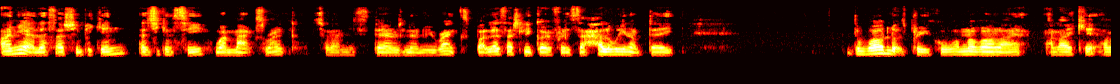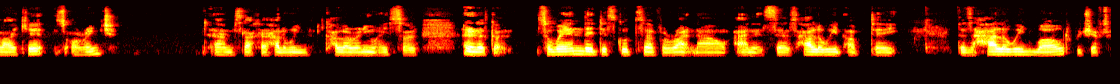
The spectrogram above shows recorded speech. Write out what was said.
and yeah, let's actually begin. As you can see, we're max rank, so that means there is no new ranks. But let's actually go for it. It's a Halloween update. The world looks pretty cool. I'm not gonna lie. I like it. I like it. It's orange. Um, it's like a Halloween color anyway. So, anyway, let's go. So we're in the Discord server right now, and it says Halloween update. There's a Halloween world, which you have to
